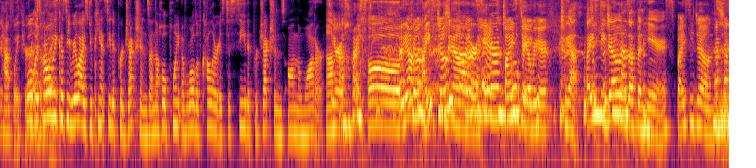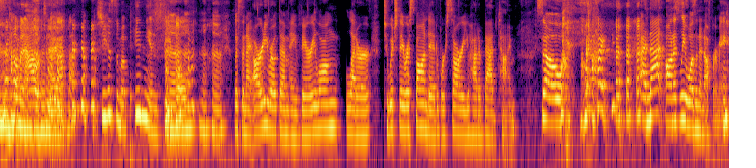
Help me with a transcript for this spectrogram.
halfway through. Well, it's probably because he realized you can't see the projections, and the whole point of World of Color is to see the projections on the water. Uh-huh. Sierra's feisty. Oh, we got feisty Jones. got her hand moving. spicy over here. We got feisty Jones up in here. Spicy Jones. She's coming out tonight. she has some opinions, uh-huh, people. Uh-huh. Listen, I already wrote them a very long letter to which they responded, We're sorry you had a bad time. So, I, and that honestly wasn't enough for me.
